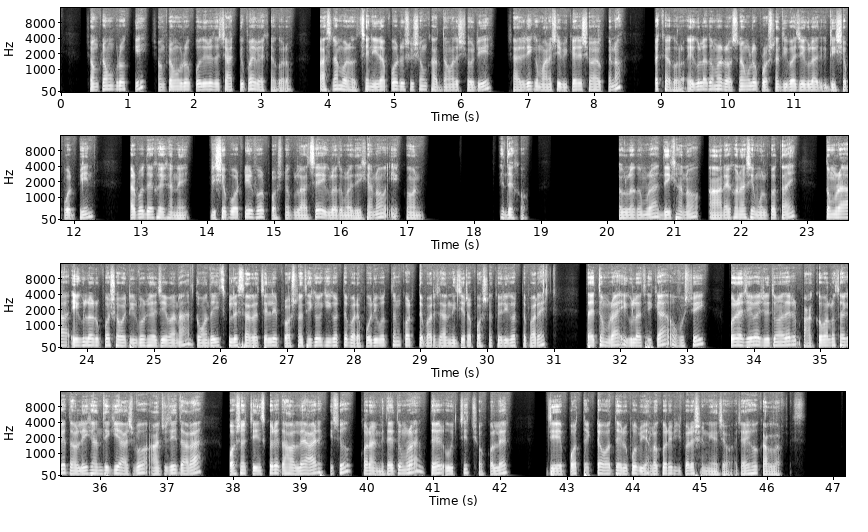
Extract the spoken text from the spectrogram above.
সংক্রামক রোগ কি? সংক্রামক রোগ প্রতিরোধের চারটি উপায় ব্যাখ্যা করো। পাঁচ নম্বর হচ্ছে নিরাপদ ও সুষম খাদ্য আমাদের শরীর, শারীরিক ও মানসিক বিকাশে সহায়ক কেন? ব্যাখ্যা করো। এগুলো তোমরা রচনামূলক প্রশ্ন দিবা যেগুলো দৃশ্যপটহীন। তারপর দেখো এখানে দৃশ্যপট নির্ভর প্রশ্নগুলো আছে, এগুলো তোমরা দেখে নাও এখন। দেখো, এগুলো তোমরা দেখে নাও। আর এখন আসি মূল কথায়। তোমরা এগুলোর উপর সবাই নির্ভর হয়ে যাবে না। তোমাদের স্কুলের স্যাররা চাইলে প্রশ্ন থেকেও কি করতে পারে? পরিবর্তন করতে পারে যারা নিজেরা প্রশ্ন তৈরি করতে পারে। তাই তোমরা এগুলা থেকে অবশ্যই করে যাবে। যদি তোমাদের ভাগ্য ভালো থাকে, তাহলে এখান থেকে আসব। আর যদি তারা প্রশ্ন চেঞ্জ করে, তাহলে আর কিছু করার নেই। তাই তোমাদের উচিত সকলের যে প্রত্যেকটা অধ্যায়ের উপর ভালো করে প্রিপারেশন নিয়ে যাওয়া। যাই হোক আল্লাহ হাফেজ।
